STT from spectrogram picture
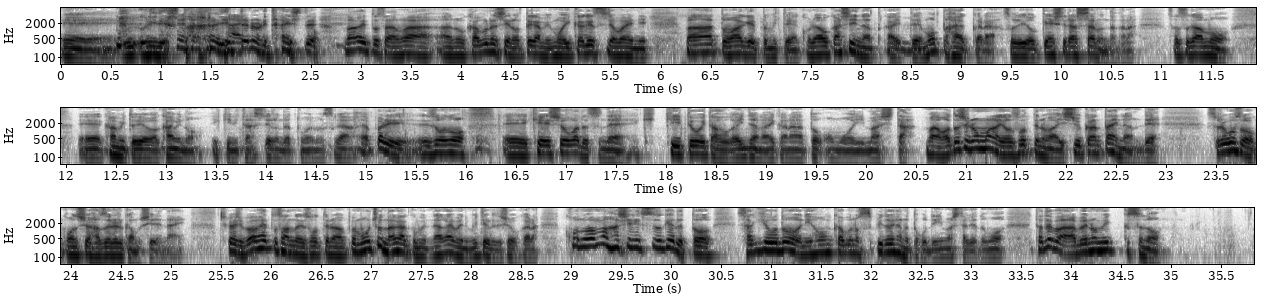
えー、う売りですと。言ってるのに対して、バフェットさんは、あの、株主への手紙もう1ヶ月以上前に、パーッとマーケット見て、これはおかしいなと書いて、もっと早くからそれを予見してらっしゃるんだから、さすがもう、えー神といえば神の域に達してるんだと思いますが、やっぱり、その、えー継承はですね、き聞いておいた方がいいんじゃないかなと思いました。まあ、私のまあ予想っていうのは1週間単位なんで、それこそ今週外れるかもしれない。しかし、バフェットさんの予想っていうのは、やっぱりもうちょっと長く、長い目で見てるでしょうから、このまま走り続けると、先ほど日本株のスピード違反のところで言いましたけども、例えばアベノミックスの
